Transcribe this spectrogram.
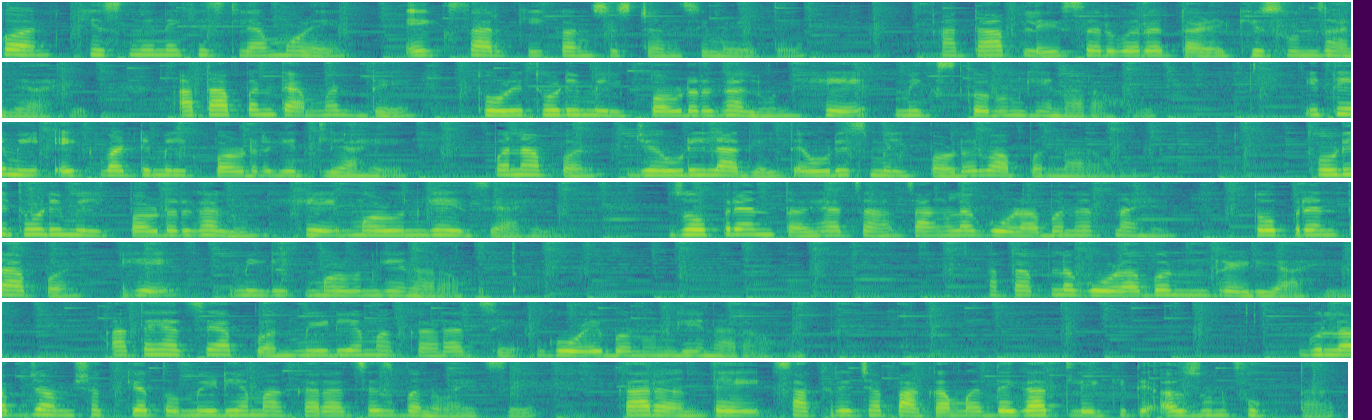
पण खिसणीने खिसल्यामुळे एकसारखी कन्सिस्टन्सी मिळते. आता आपले सर्व रताळे खिसून झाले आहेत. आता आपण त्यामध्ये थोडी थोडी मिल्क पावडर घालून हे मिक्स करून घेणार आहोत. इथे मी एक वाटी मिल्क पावडर घेतली आहे. पण आपण जेवढी लागेल तेवढीच मिल्क पावडर वापरणार आहोत. थोडी थोडी मिल्क पावडर घालून हे मळून घ्यायचे आहे. जोपर्यंत ह्याचा चांगला गोळा बनत नाही तोपर्यंत आपण हे मिल मळून घेणार आहोत. आता आपला गोळा बनून रेडी आहे. आता ह्याचे आपण मीडियम आकाराचे गोळे बनवून घेणार आहोत. गुलाबजाम शक्यतो मीडियम आकाराचेच बनवायचे कारण ते साखरेच्या पाकामध्ये घातले की ते अजून फुगतात.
